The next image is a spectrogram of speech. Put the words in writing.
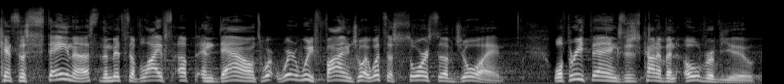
can sustain us in the midst of life's up and downs, where, where, do we find joy? What's a source of joy? Well, three things. This is kind of an overview.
